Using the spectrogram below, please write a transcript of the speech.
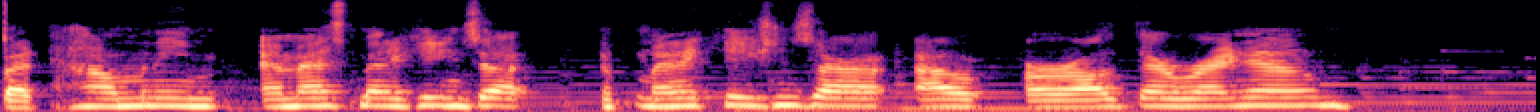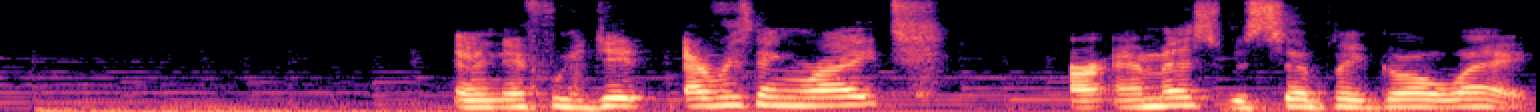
But how many MS medications are, medications are out are out there right now. And if we did everything right, our MS would simply go away.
